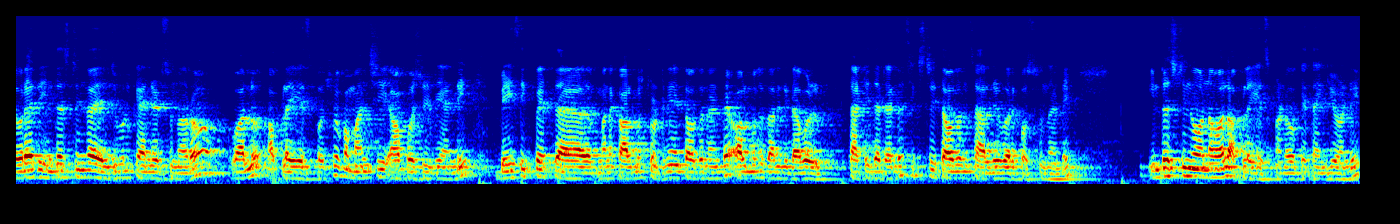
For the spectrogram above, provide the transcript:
ఎవరైతే ఇంట్రెస్టింగ్గా ఎలిజిబుల్ క్యాండిడేట్స్ ఉన్నారో వాళ్ళు అప్లై చేసుకోవచ్చు. ఒక మంచి ఆపర్చునిటీ అండి. బేసిక్ పే మనకు ఆల్మోస్ట్ ట్వంటీ నైన్ థౌసండ్ అంటే ఆల్మోస్ట్ దానికి డబుల్ థర్టీ థర్టీ అంటే సిక్స్టీ థౌసండ్ శాలరీ వరకు వస్తుందండి. ఇంట్రెస్టింగ్గా ఉన్న వాళ్ళు అప్లై చేసుకోండి. ఓకే థ్యాంక్ యూ అండి.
